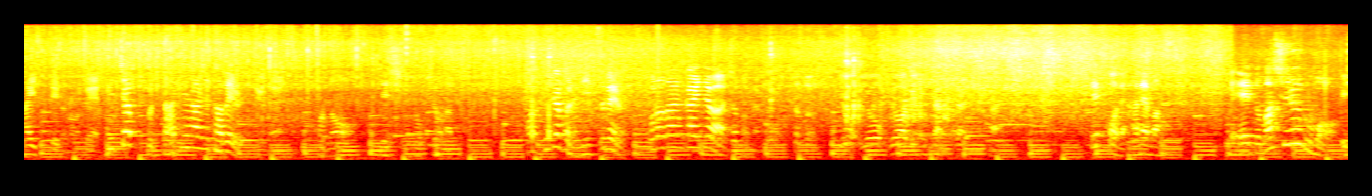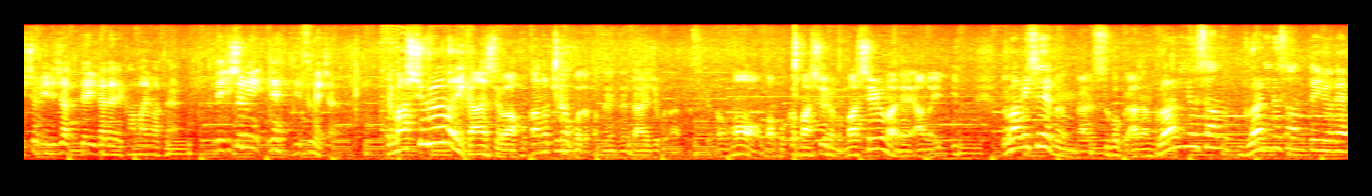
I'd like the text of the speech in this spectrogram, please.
入ってるのでケチャップだけの味で食べるっていうねこのレシピ特徴なんですこのケチャップで煮詰めるこの段階ではちょっとねもうちょっと弱火にしたみたいな結構ね跳ねますえーと、マッシュルームも一緒に入れちゃっていただいて構いませんで一緒にね煮詰めちゃうでマッシュルームに関しては他のキノコでも全然大丈夫なんですども、まあ、僕はマッシュルームマッシュルームはねあのうまみ成分がすごくあのグアニル酸グアニル酸っていうね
